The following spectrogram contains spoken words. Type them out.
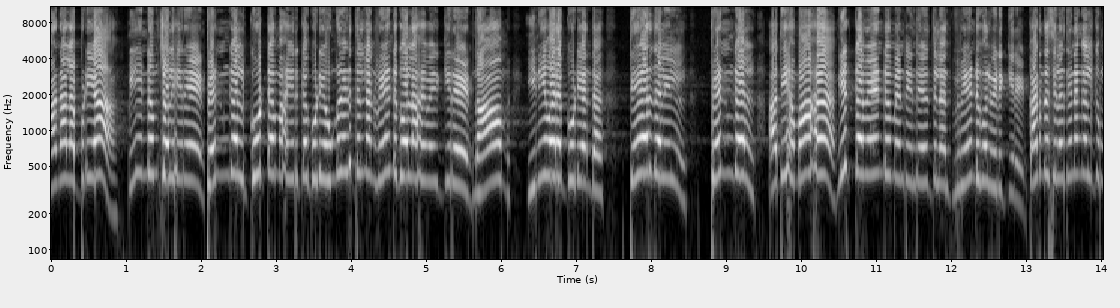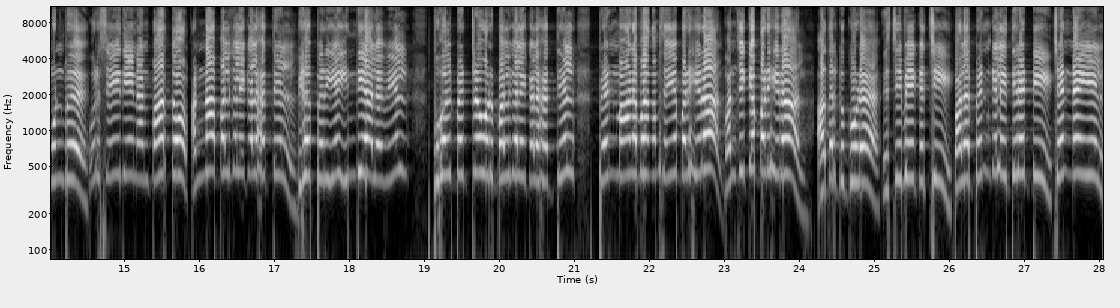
ஆனால் அப்படியா? மீண்டும் சொல்கிறேன். பெண்கள் கூட்டமாக இருக்கக்கூடிய உங்களிடத்தில் நான் வேண்டுகோளாக வைக்கிறேன். நாம் இனி வரக்கூடிய அந்த தேர்தலில் பெண்கள் அதிகமாக நிற்க வேண்டும் என்று இந்த இடத்தில் வேண்டுகோள் விடுக்கிறேன். கடந்த சில தினங்களுக்கு முன்பு ஒரு செய்தியை நான் பார்த்தோம். அண்ணா பல்கலைக்கழகத்தில் மிகப்பெரிய இந்திய அளவில் புகழ்பெற்ற ஒரு பல்கலைக்கழகத்தில் பெண் மானபாங்கம் செய்யப்படுகிறாள் வஞ்சிக்கப்படுகிறாள். அதற்கு கூட எஸ்டிபி கட்சி பல பெண்களை திரட்டி சென்னையில்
